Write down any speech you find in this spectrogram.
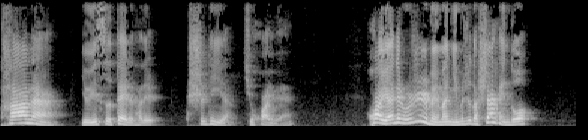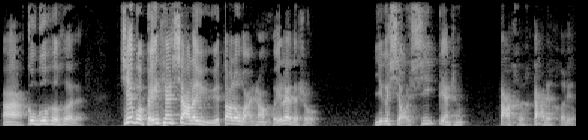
他呢？有一次带着他的师弟呀去化缘，化缘那时候日本嘛，你们知道山很多，啊沟沟壑壑的，结果白天下了雨，到了晚上回来的时候，一个小溪变成大河大的河流，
